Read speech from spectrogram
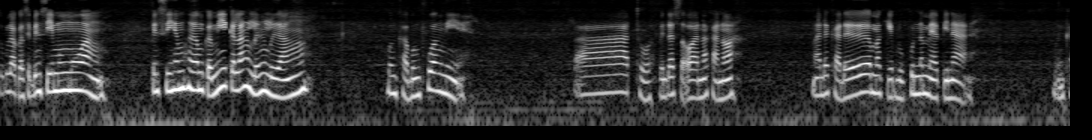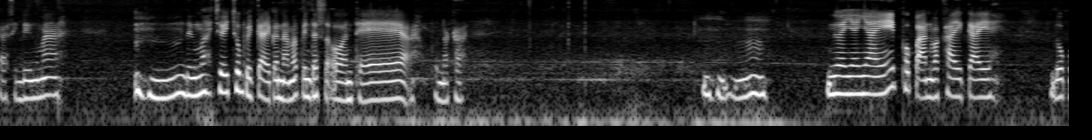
สุกแล้วก็จะเป็นสีม่วงๆ เป็นสีเฮิมๆก็มีกำลังเหลืองๆ เบิ่งค่ะเบิ่งพวงนี่ปาดโถเป็นตะสอนนะคะเนาะ มาเด้อค่ะเด้อมาเก็บลูกพุ่นน้ำแม่ปีหน้าเบิ่งค่ะสิดึงมาอือหือดึงมาช่วยชมไก่ๆก่อนนะมาเป็นตะสะออนแท้พุ่นนะคะอื้อหือเหนื่อยใหญ่ๆพราะปานว่าไข่ไก่ดก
